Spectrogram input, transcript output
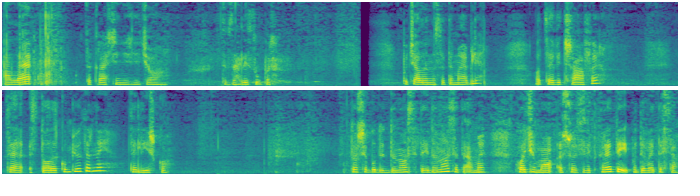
Але це краще, ніж нічого. Це взагалі супер. Почали носити меблі. Оце від шафи. Це столик комп'ютерний, це ліжко. То ще будуть доносити і доносити, а ми хочемо щось відкрити і подивитися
